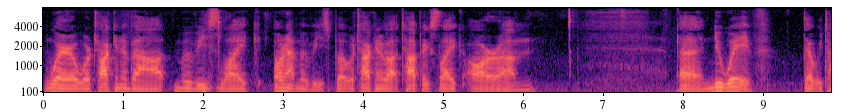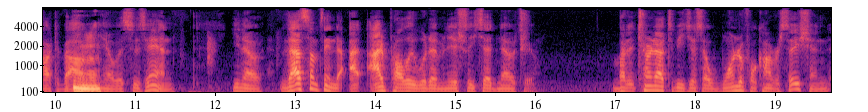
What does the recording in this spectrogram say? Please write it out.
where we're talking about movies like, or not movies, but we're talking about topics like our um, uh, new wave that we talked about, Mhm. you know, with Suzanne. You know, that's something that I, I probably would have initially said no to. But it turned out to be just a wonderful conversation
